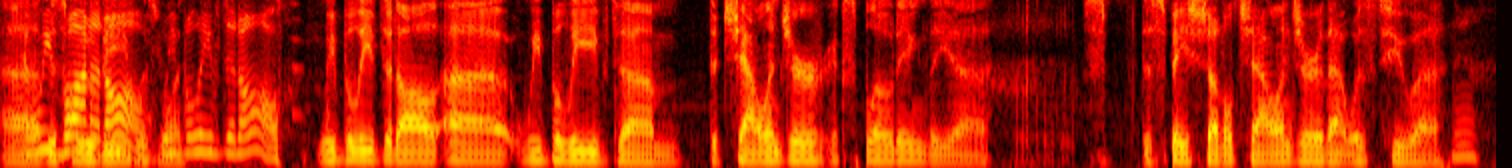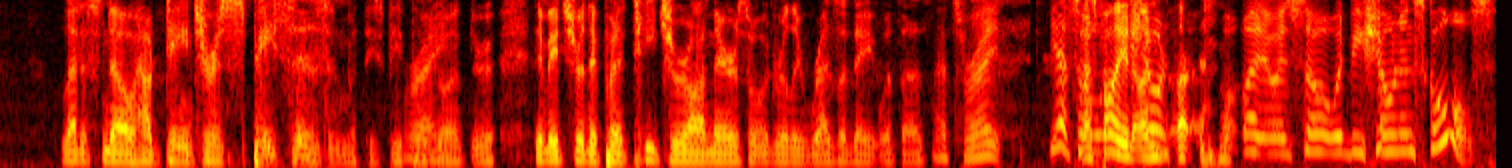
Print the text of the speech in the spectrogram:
Uh, and we bought it all. We believed it all. We believed it all. Uh, we believed um, the Challenger exploding, the uh, sp- the space shuttle Challenger. That was to uh, Yeah. let us know how dangerous space is and what these people Right. are going through. They made sure they put a teacher on there so it would really resonate with us. That's right. Yeah, so That's it would be probably an un- shown, well, it was so it would be shown in schools.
